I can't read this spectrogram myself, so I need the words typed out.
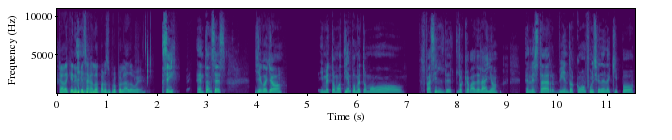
Cada quien empieza a jalar para su propio lado, güey. Sí. Entonces, llego yo y me tomó tiempo, me tomó fácil de lo que va del año en estar viendo cómo funciona el equipo,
